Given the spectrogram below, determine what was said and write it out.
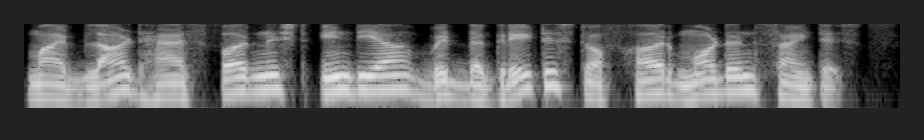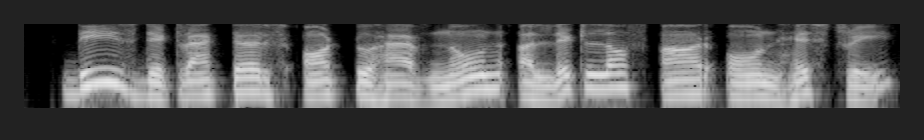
my blood has furnished India with the greatest of her modern scientists. These detractors ought to have known a little of our own history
